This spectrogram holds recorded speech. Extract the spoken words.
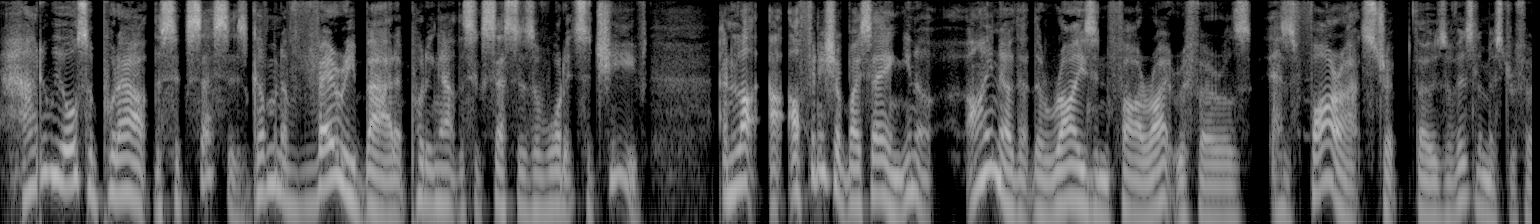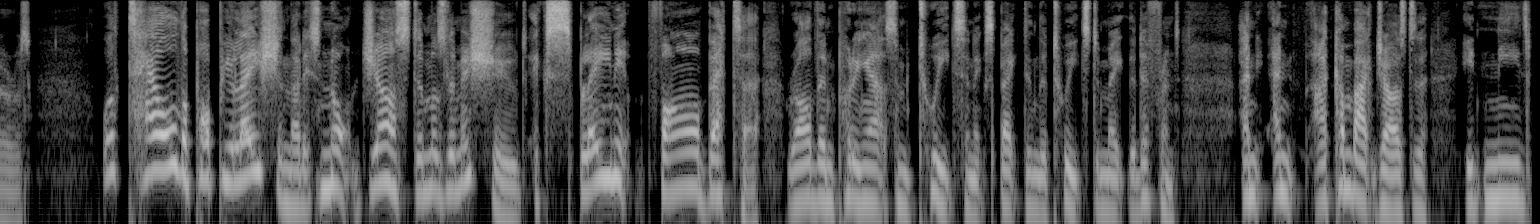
how do we also put out the successes? Government are very bad at putting out the successes of what it's achieved. And I'll finish up by saying, you know, I know that the rise in far right referrals has far outstripped those of Islamist referrals. Well, tell the population that it's not just a Muslim issue. Explain it far better rather than putting out some tweets and expecting the tweets to make the difference. And and I come back, Giles, to it needs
